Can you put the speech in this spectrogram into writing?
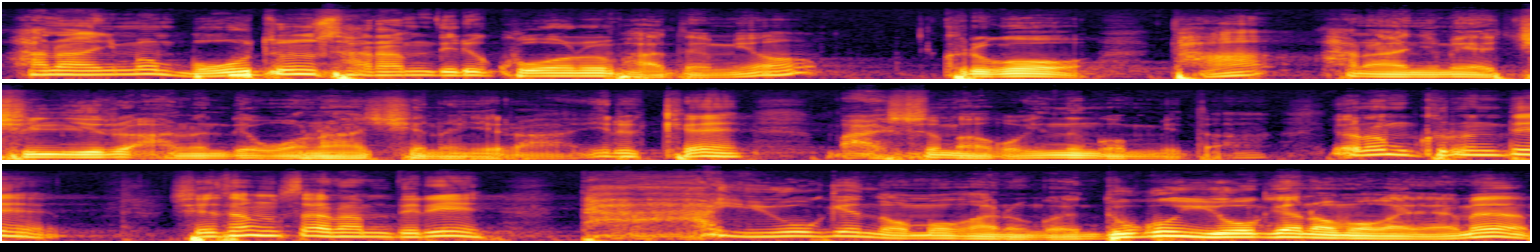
하나님은 모든 사람들이 구원을 받으며 그리고 다 하나님의 진리를 아는데 원하시느니라 이렇게 말씀하고 있는 겁니다. 여러분 그런데 세상 사람들이 다 유혹에 넘어가는 거예요. 누구 유혹에 넘어가냐면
